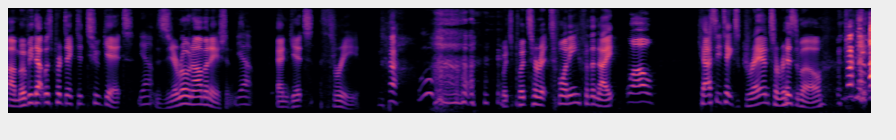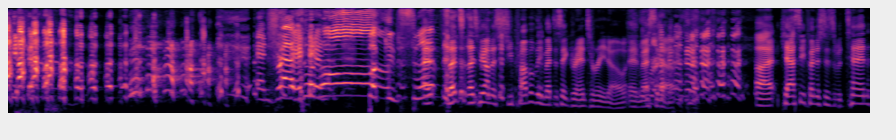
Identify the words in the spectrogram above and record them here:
a movie that was predicted to get Yeah. zero nominations Yeah. and gets three, which puts her at 20 for the night. Whoa. Cassie takes Gran Turismo. and grabs them And all. Fucking And slip. let's let's be honest. She probably meant to say Gran Torino and mess it up. Uh, Cassie finishes with ten.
